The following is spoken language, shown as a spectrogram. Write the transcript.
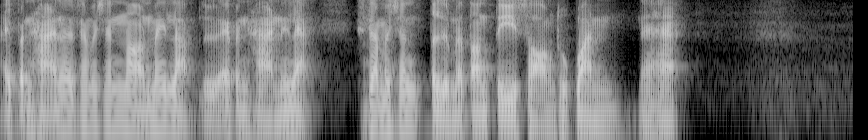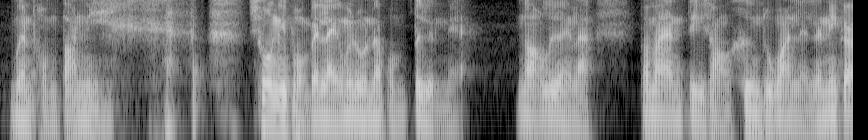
ไอ้ปัญหานี่แหละทำให้ฉันนอนไม่หลับหรือไอ้ปัญหานี่แหละ ที่ทำให้ฉันตื่นมาตอนตีสองทุกวันนะฮะเหมือนผมตอนนี้ ช่วงนี้ผมเป็นอะไรก็ไม่รู้นะผมตื่นเนี่ย นอกเรื่องละประมาณตีสองครึ่งทุกวันเลย แล้วนี่ก็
